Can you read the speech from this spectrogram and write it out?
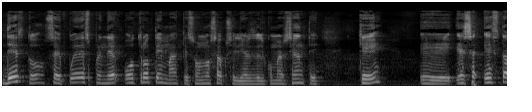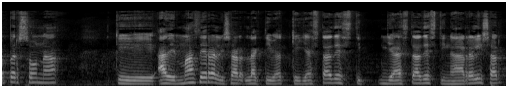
De esto se puede desprender otro tema que son los auxiliares del comerciante, que eh, es esta persona que además de realizar la actividad que ya está, ya está destinada a realizar,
